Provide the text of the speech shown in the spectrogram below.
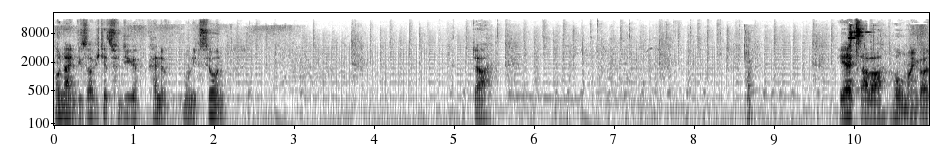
Oh nein, wieso habe ich jetzt für die keine Munition? Da. Jetzt aber. Oh mein Gott.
